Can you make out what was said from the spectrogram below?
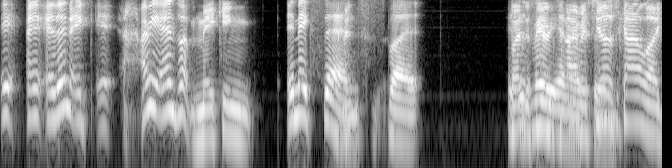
It, and, and then it, it, I mean, it ends up making It makes sense, It's- but it's but at the very same time, it's just kind of like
